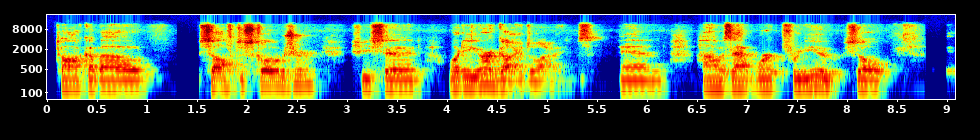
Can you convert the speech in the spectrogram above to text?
talk about self disclosure, she said, What are your guidelines? And how has that worked for you? So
